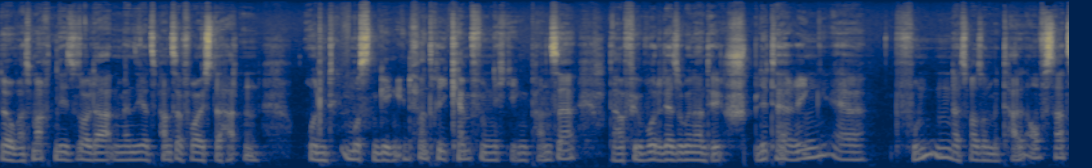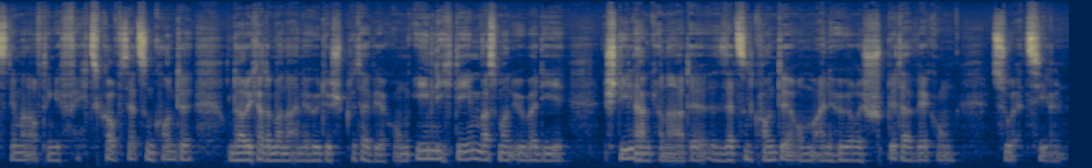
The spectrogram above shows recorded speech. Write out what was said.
So, was machten diese Soldaten, wenn sie jetzt Panzerfäuste hatten und mussten gegen Infanterie kämpfen, nicht gegen Panzer? Dafür wurde der sogenannte Splitterring erfunden. Das war so ein Metallaufsatz, den man auf den Gefechtskopf setzen konnte und dadurch hatte man eine erhöhte Splitterwirkung. Ähnlich dem, was man über die Stielhandgranate setzen konnte, um eine höhere Splitterwirkung zu erzielen.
